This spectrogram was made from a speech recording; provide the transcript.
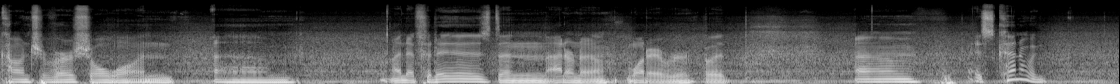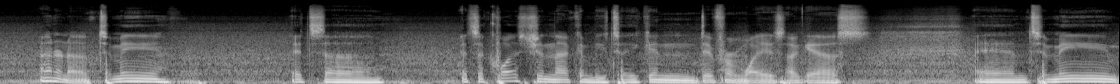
controversial one. Um, and if it is, then I don't know, whatever. But um, it's kind of a, I don't know. To me, it's a, it's a question that can be taken different ways, I guess. And to me,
